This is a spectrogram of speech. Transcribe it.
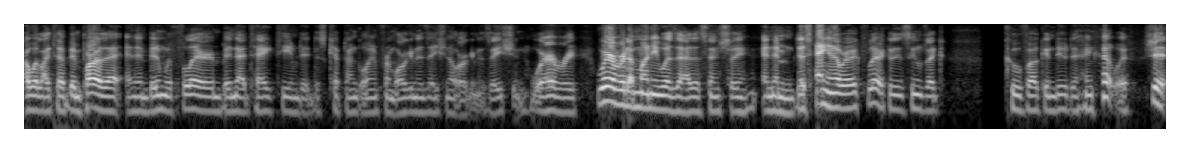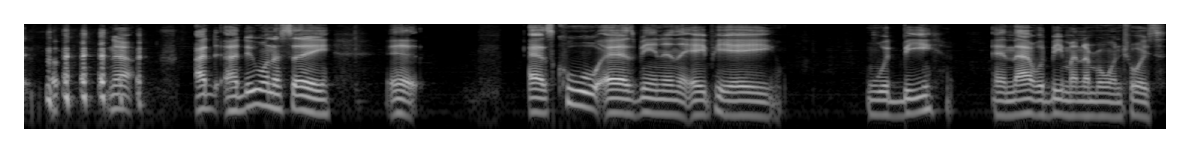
I would like to have been part of that and then been with Flair and been that tag team that just kept on going from organization to organization, wherever wherever the money was at, essentially, and then just hanging out with Flair because he seems like cool fucking dude to hang out with. Shit. Oh, now, I, I do want to say, it, as cool as being in the APA would be, and that would be my number one choice.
